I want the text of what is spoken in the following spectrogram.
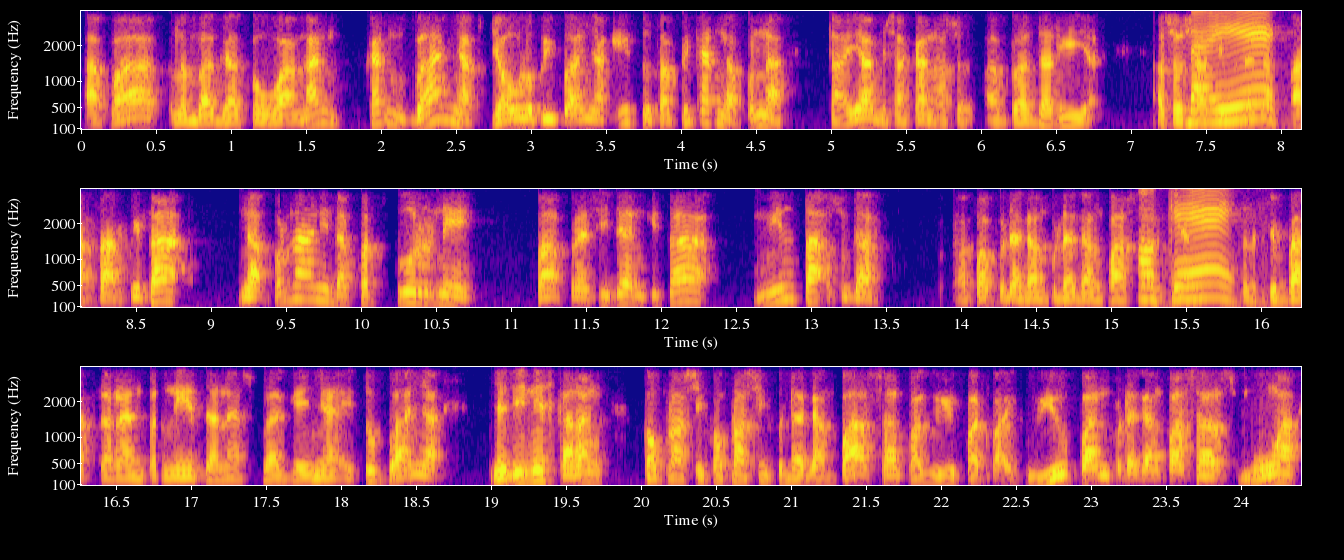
apa lembaga keuangan kan banyak, jauh lebih banyak itu, tapi kan nggak pernah. Saya misalkan aso, apa dari asosiasi pedagang pasar, kita nggak pernah nih dapat kur nih, Pak Presiden. Kita minta sudah apa pedagang-pedagang pasar okay. yang terjebak ke rentenir dan lain sebagainya itu banyak. Jadi ini sekarang koperasi-koperasi pedagang pasar, paguyupan-paguyupan pedagang pasar, semua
